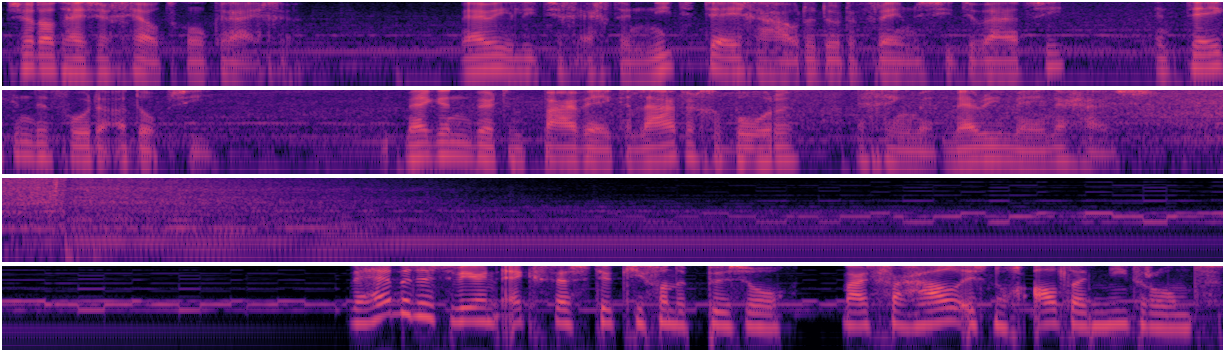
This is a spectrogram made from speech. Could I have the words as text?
zodat hij zijn geld kon krijgen. Mary liet zich echter niet tegenhouden door de vreemde situatie en tekende voor de adoptie. Megan werd een paar weken later geboren en ging met Mary mee naar huis. We hebben dus weer een extra stukje van de puzzel, maar het verhaal is nog altijd niet rond.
